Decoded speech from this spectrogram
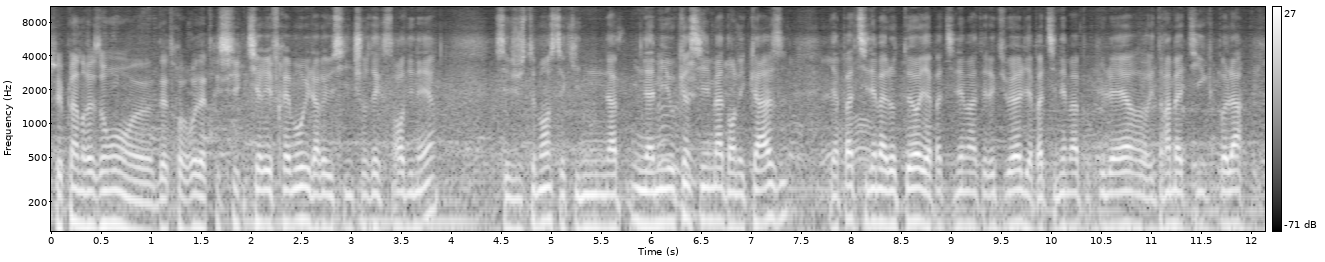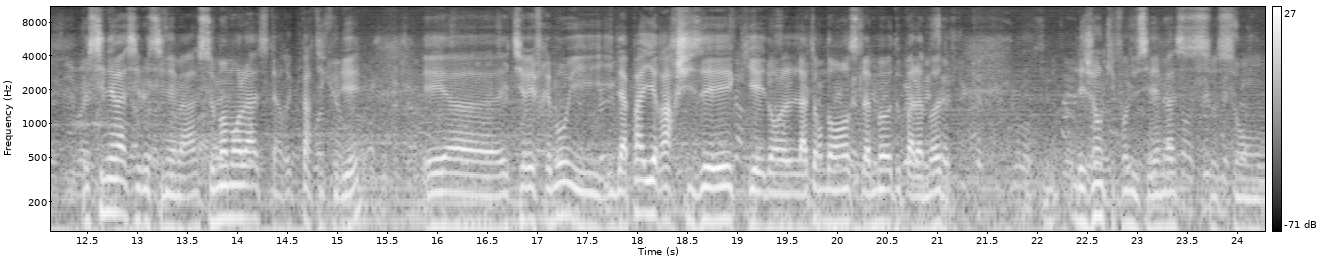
j'ai plein de raisons euh, d'être heureux d'être ici. Thierry Frémaux, il a réussi une chose extraordinaire. C'est justement c'est qu'il n'a mis aucun cinéma dans les cases. Il n'y a pas de cinéma d'auteur, il n'y a pas de cinéma intellectuel, il n'y a pas de cinéma populaire, euh, dramatique, polar. Le cinéma, c'est le cinéma. Ce moment-là, c'est un truc particulier. Et, euh, et Thierry Frémaux, il n'a pas hiérarchisé qui est dans la tendance, la mode ou pas la mode. Les gens qui font du cinéma, ce sont,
